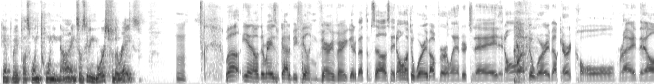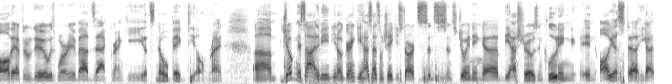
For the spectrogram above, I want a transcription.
Tampa Bay plus 129. So it's getting worse for the Rays. Mm. Well, you know, the Rays have got to be feeling very, very good about themselves. They don't have to worry about Verlander today. They don't have to worry about Gerrit Cole, right? They all they have to do is worry about Zack Greinke. That's no big deal, right? Um, joking aside, I mean, you know, Greinke has had some shaky starts since since joining uh, the Astros, including in August. Uh, he got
